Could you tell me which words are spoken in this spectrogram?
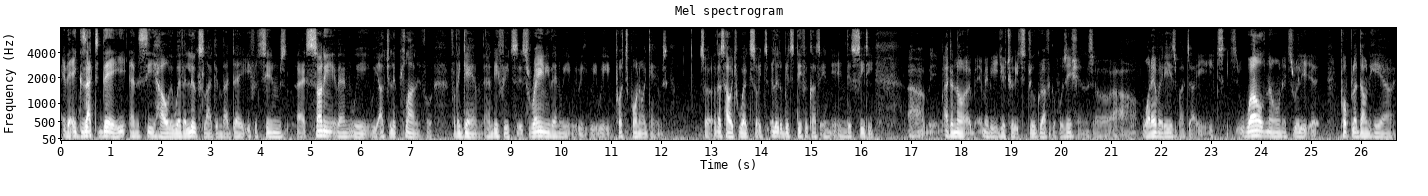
the exact day and see how the weather looks like in that day. If it seems uh, sunny then we, we actually plan for, for the game. And if it's, it's rainy then we, we, we, we postpone our games so that's how it works. So it's a little bit difficult in in this city. Uh, I don't know, maybe due to its geographical position, so uh, whatever it is, but uh, it's it's well known. It's really uh, popular down here.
